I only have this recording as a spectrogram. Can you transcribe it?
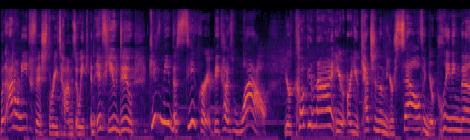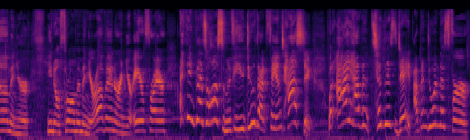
but I don't eat fish three times a week. And if you do, give me the secret because wow, you're cooking that, you're, are you catching them yourself and you're cleaning them and you're you know, throwing them in your oven or in your air fryer. I think that's awesome. If you do that, fantastic. But I haven't to this date. I've been doing this for,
